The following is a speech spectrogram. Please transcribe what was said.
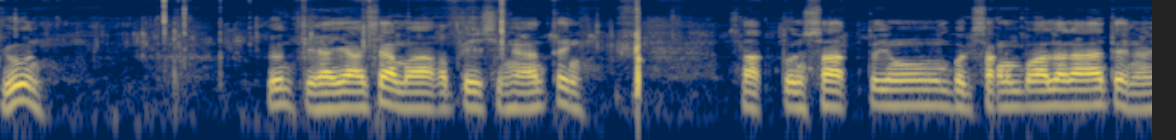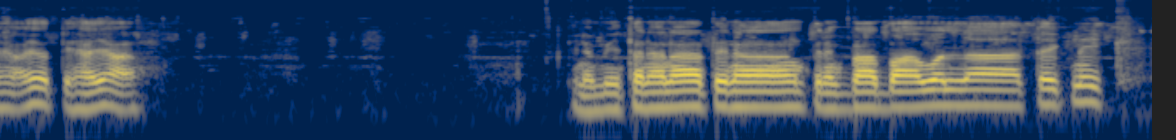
Yun. Yun, tihaya siya mga ka-fishing hunting. Saktong-sakto yung bagsak ng bala natin. Ay, ayun, tihaya. Ginamitan na natin ang pinagbabawal na technique.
